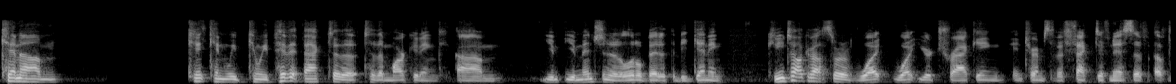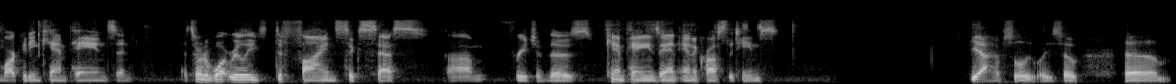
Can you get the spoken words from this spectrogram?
can um can can we can we pivot back to the to the marketing? Um, you you mentioned it a little bit at the beginning. Can you talk about sort of what what you're tracking in terms of effectiveness of, of marketing campaigns and, sort of what really defines success um, for each of those campaigns and, and across the teams? Yeah, absolutely. So um,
